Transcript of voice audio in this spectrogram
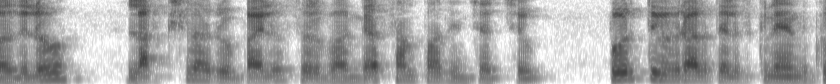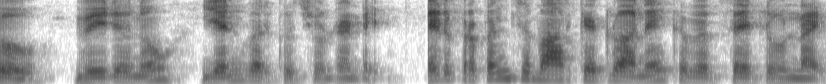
బదులు లక్షల రూపాయలు సులభంగా సంపాదించవచ్చు పూర్తి వివరాలు తెలుసుకునేందుకు వీడియోను ఎన్ వరకు చూడండి. నేడు ప్రపంచ మార్కెట్లో అనేక వెబ్సైట్లు ఉన్నాయి.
